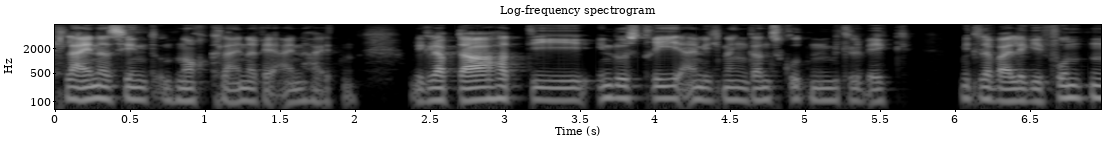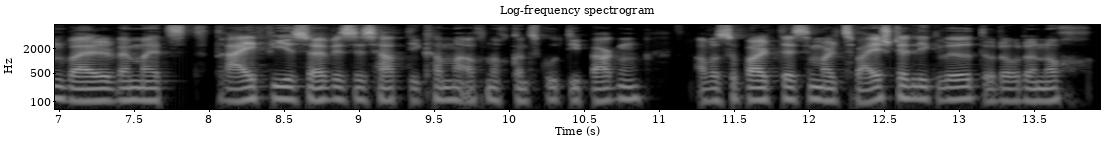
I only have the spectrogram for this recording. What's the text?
kleiner sind und noch kleinere Einheiten. Und ich glaube, da hat die Industrie eigentlich einen ganz guten Mittelweg mittlerweile gefunden, weil wenn man jetzt drei, vier Services hat, die kann man auch noch ganz gut debuggen. Aber sobald das mal zweistellig wird oder, oder noch,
